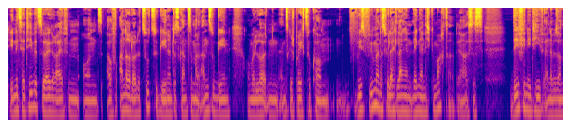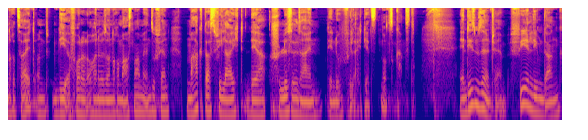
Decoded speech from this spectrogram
die Initiative zu ergreifen und auf andere Leute zuzugehen und das Ganze mal anzugehen, um mit Leuten ins Gespräch zu kommen, wie, wie man es vielleicht lange, länger nicht gemacht hat. Ja, es ist definitiv eine besondere Zeit und die erfordert auch eine besondere Maßnahme. Insofern mag das vielleicht der Schlüssel sein, den du vielleicht jetzt nutzen kannst. In diesem Sinne, Champ, vielen lieben Dank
